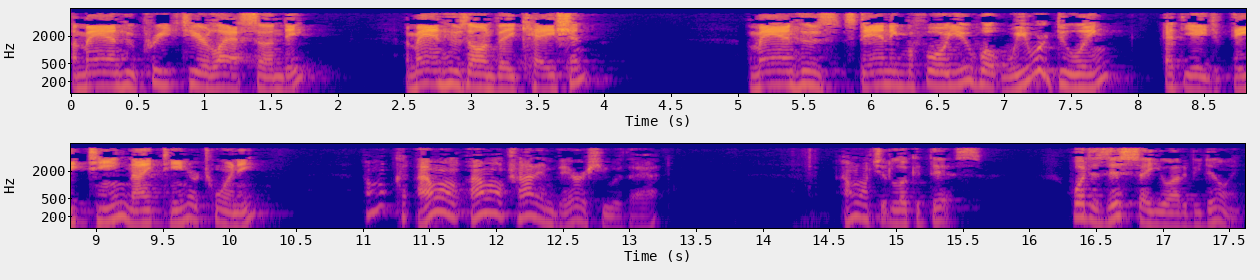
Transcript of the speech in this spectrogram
a man who preached here last Sunday, a man who's on vacation, a man who's standing before you, what we were doing at the age of 18, 19, or 20. I won't, I won't, I won't try to embarrass you with that. I want you to look at this. What does this say you ought to be doing?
